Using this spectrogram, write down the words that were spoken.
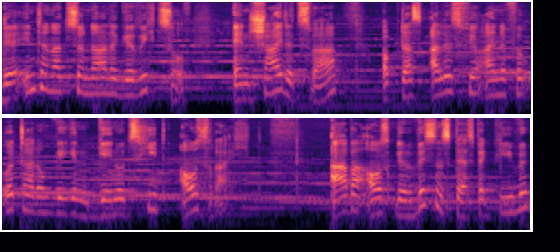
Der Internationale Gerichtshof entscheidet zwar, ob das alles für eine Verurteilung wegen Genozid ausreicht, aber aus Gewissensperspektive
